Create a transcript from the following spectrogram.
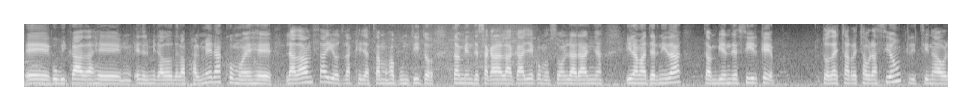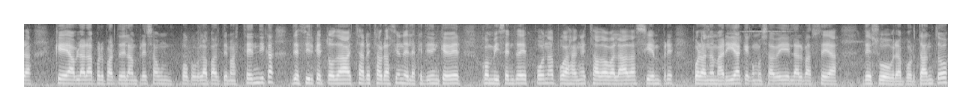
eh, ubicadas en, el Mirador de las Palmeras, como es eh, la danza, y otras que ya estamos a puntito también de sacar a la calle, como son la araña y la maternidad. También decir que toda esta restauración, Cristina ahora que hablará por parte de la empresa un poco la parte más técnica, decir que todas estas restauraciones, las que tienen que ver con Vicente de Espona, pues han estado avaladas siempre por Ana María, que como sabéis es la albacea de su obra. Por tanto,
